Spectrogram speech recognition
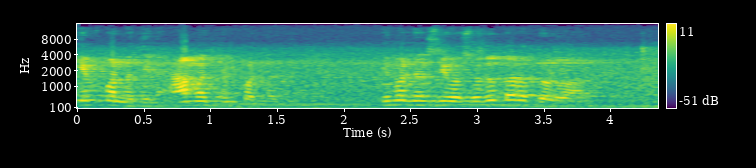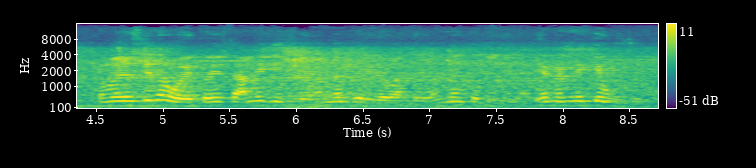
કેમ પણ નથી ને આમ જ એમ પણ નથી. ઇમરજન્સી હોય તો તરત દોડવાનું. ઇમરજન્સી ન હોય તો એ સામેથી છે વંદન કરી દેવાનું વંદન કરી દેવા એમ એમને કેવું જોઈએ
